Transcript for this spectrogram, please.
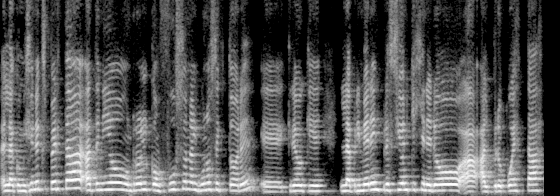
La comisión experta ha tenido un rol confuso en algunos sectores. Eh, creo que la primera impresión que generó al propuestas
